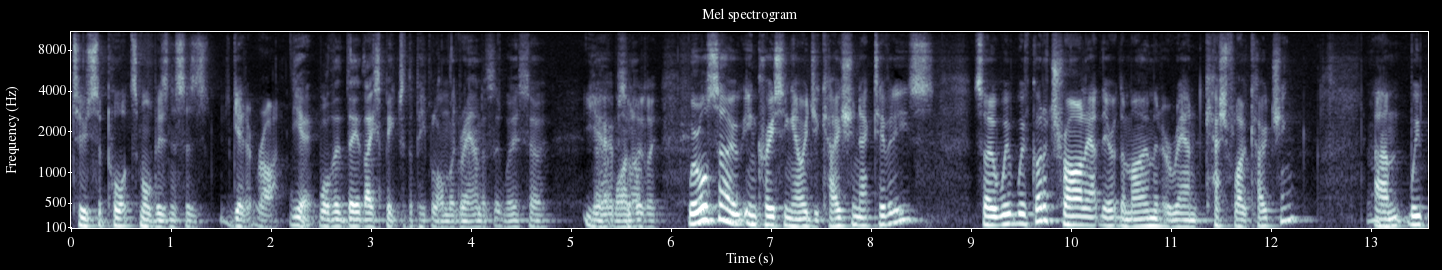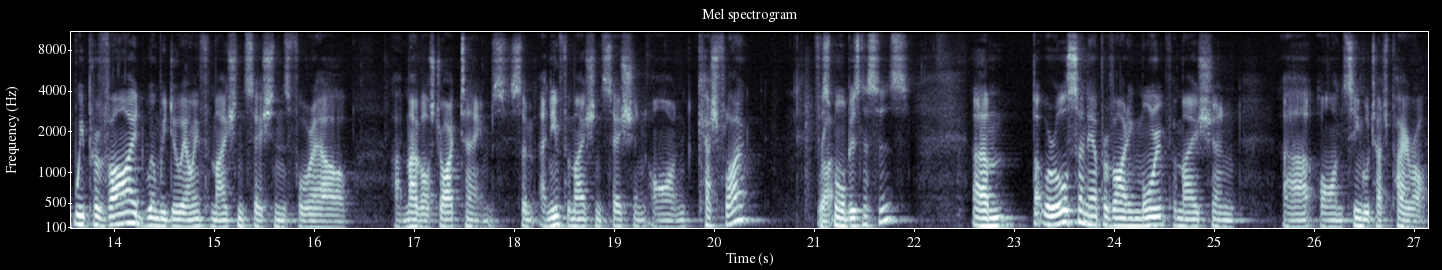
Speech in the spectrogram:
to support small businesses get it right. Yeah, well, they, they speak to the people on the ground, as it were, so Yeah, uh, why not? absolutely. We're also increasing our education activities. So we, we've got a trial out there at the moment around cash flow coaching. Mm. Um, we, we provide when we do our information sessions for our uh, mobile strike teams some an information session on cash flow for Right. small businesses. Um, but we're also now providing more information uh, on single touch payroll.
